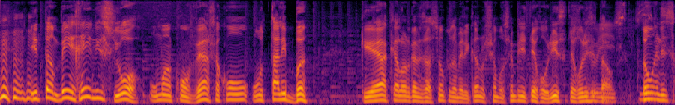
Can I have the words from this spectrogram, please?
e também reiniciou uma conversa com o Talibã, que é aquela organização que os americanos chamam sempre de terrorista, terrorista e tal. Então eles,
